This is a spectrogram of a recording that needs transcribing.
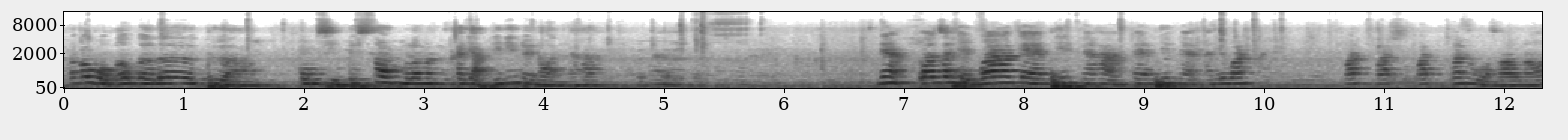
แล้วก็บวกเออเออเลอร์เผื่อกรมศิลป์ไปซ่อมแล้วมันขยับนิดๆหน่อยๆนะคะเนี่ยเราจะเห็นว่าแกนทิศเนะคะแกนทิศเนี่ยอันนี้วัด วัดวัดวัดวัดหลวงเราเนาะ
